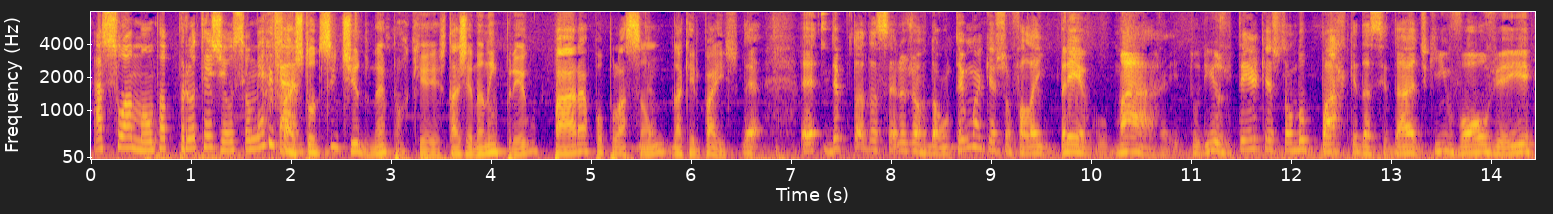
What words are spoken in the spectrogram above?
a sua mão para proteger o seu mercado. E faz todo sentido, né? Porque está gerando emprego para a população é. daquele país. É. é. deputada Célia Jordão, tem uma questão, falar emprego, mar e turismo, tem a questão do parque da cidade que envolve aí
